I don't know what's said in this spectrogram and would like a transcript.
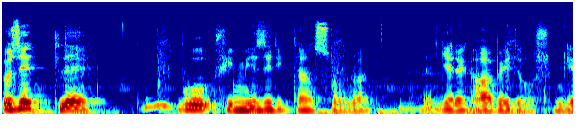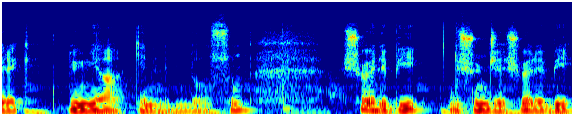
Özetle bu filmi izledikten sonra gerek ABD olsun gerek dünya genelinde olsun şöyle bir düşünce, şöyle bir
